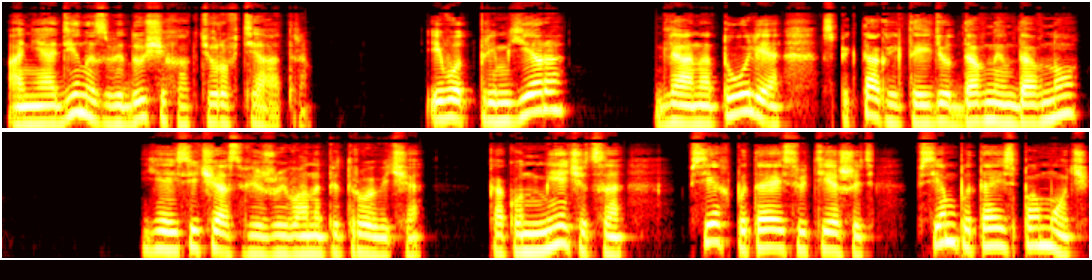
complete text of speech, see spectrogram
а не один из ведущих актеров театра. И вот премьера. Для Анатолия спектакль-то идет давным-давно. Я и сейчас вижу Ивана Петровича, как он мечется, всех пытаясь утешить, всем пытаясь помочь.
